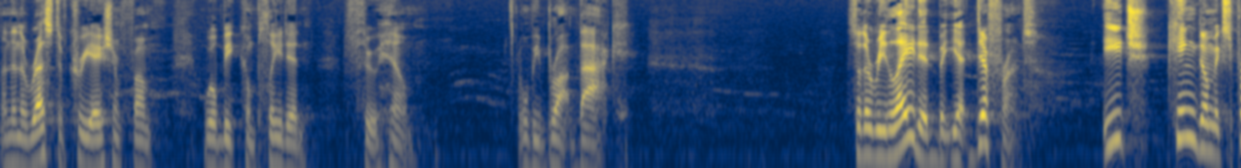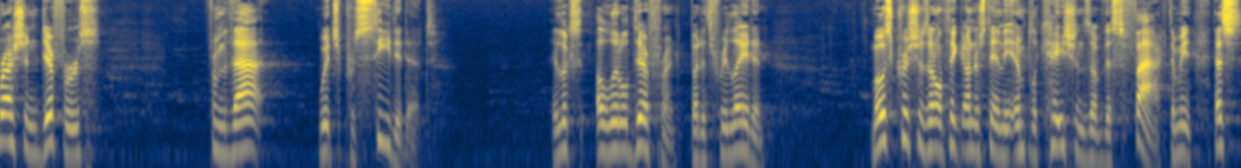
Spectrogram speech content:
And then the rest of creation from will be completed through him. Will be brought back. So they're related but yet different. Each kingdom expression differs from that which preceded it. It looks a little different, but it's related. Most Christians, I don't think, understand the implications of this fact. I mean, that's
